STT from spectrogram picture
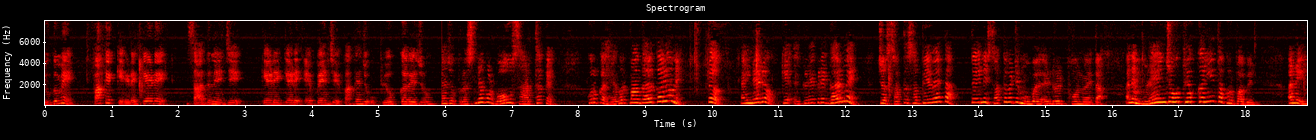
યુગ મેં પાકે કેડે કેડે સાધને જે કેડે કેડે એપે જે પાકે જો ઉપયોગ કરે જો. જો પ્રશ્ન પણ બહુ સાર્થક હે. કુરુ કે હેવરમાં ગલ કર્યું ને, તો અહીં નેરો કે એકડે એકડે ઘર મે જો સત સભ્ય વહેતા, તો એની સત વેટે મોબાઈલ એન્ડ્રોઈડ ફોન વહેતા. અને મણે જો ઉપયોગ કરીએ તા કૃપાબેન? અને એ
